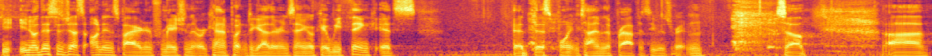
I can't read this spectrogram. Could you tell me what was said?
you know this is just uninspired information that we're kind of putting together and saying, okay, we think it's at this point in time the prophecy was written. So, uh,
